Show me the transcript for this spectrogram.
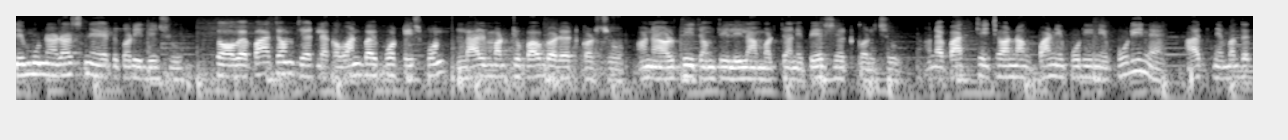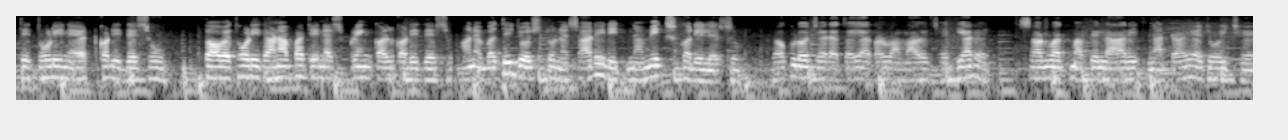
લીંબુના રસને એડ કરી દેશું. તો હવે પાંચ ચમચી એટલે કે વન બાય ફોર ટીસ્પૂન લાલ મરચું પાવડર એડ કરશું અને અડધી ચમચી લીલા મરચાંની પેસ્ટ એડ કરીશું. અને પાંચથી છ નંગ પાણીપુરીની પૂરીને હાથની મદદથી ધોળીને એડ કરી દેશું. તો હવે થોડી ધાણા ભાજીને સ્પ્રિંકલ કરી દેશું અને બધી જ વસ્તુને સારી રીતના મિક્સ કરી લેશું. રગડો જ્યારે તૈયાર કરવામાં આવે છે ત્યારે શરૂઆતમાં પહેલાં આ રીતના ડ્રાય જ હોય છે.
